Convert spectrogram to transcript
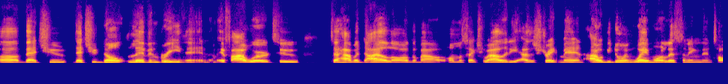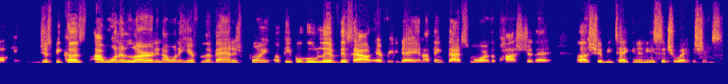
uh, that you that you don't live and breathe in. If I were to to have a dialogue about homosexuality as a straight man, I would be doing way more listening than talking. Just because I want to learn and I want to hear from the vantage point of people who live this out every day, and I think that's more of the posture that uh, should be taken in these situations.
